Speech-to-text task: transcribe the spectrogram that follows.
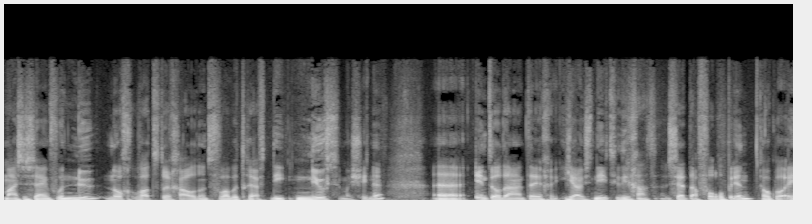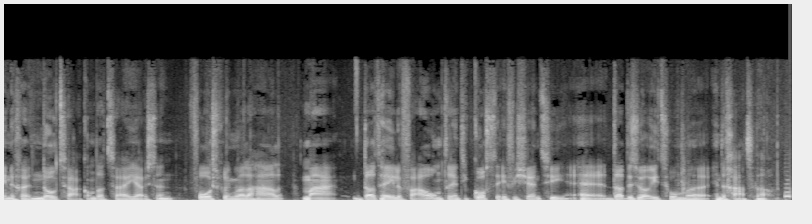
Maar ze zijn voor nu nog wat terughoudend voor wat betreft die nieuwste machine. Uh, Intel daarentegen juist niet. Die gaat, zet daar volop in. Ook wel enige noodzaak omdat zij juist een voorsprong willen halen. Maar dat hele verhaal omtrent die kostenefficiëntie, uh, dat is wel iets om in de gaten te houden.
